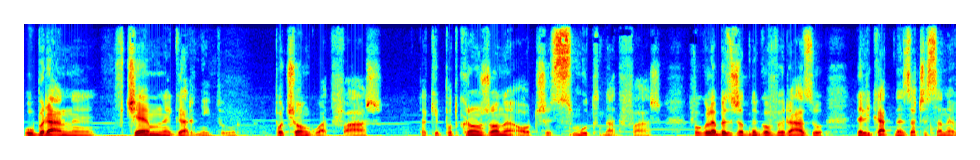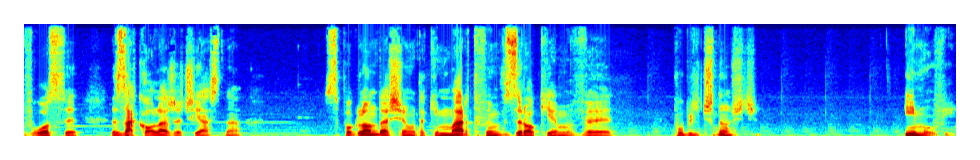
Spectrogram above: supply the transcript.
ubrany w ciemny garnitur, pociągła twarz, takie podkrążone oczy, smutna twarz, w ogóle bez żadnego wyrazu, delikatne zaczesane włosy, zakola rzecz jasna. Spogląda się takim martwym wzrokiem w publiczność i mówi:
